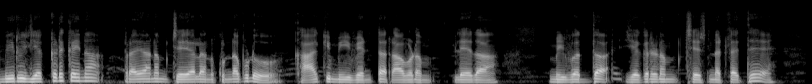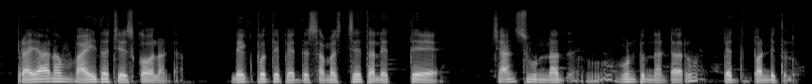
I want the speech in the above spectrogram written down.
మీరు ఎక్కడికైనా ప్రయాణం చేయాలనుకున్నప్పుడు కాకి మీ వెంట రావడం లేదా మీ వద్ద ఎగరడం చేసినట్లయితే ప్రయాణం వాయిదా చేసుకోవాలంట. లేకపోతే పెద్ద సమస్య తలెత్తే ఛాన్స్ ఉన్న ఉంటుందంటారు పెద్ద పండితులు.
